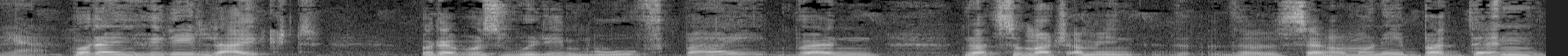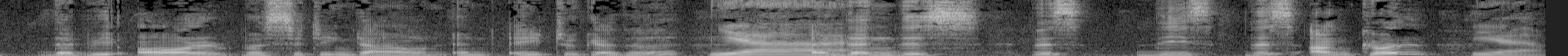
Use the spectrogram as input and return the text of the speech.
yeah. What I really liked, what I was really moved by when, not so much, I mean, the, the ceremony, but then that we all were sitting down and ate together. yeah. And then this, this, these, this uncle yeah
